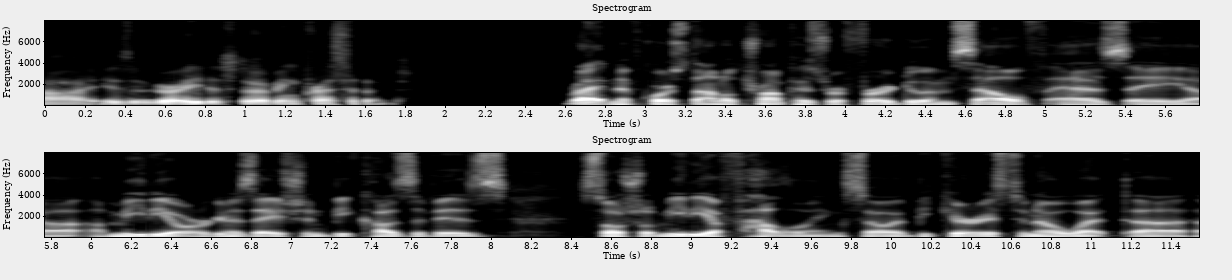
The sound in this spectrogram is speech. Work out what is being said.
uh, is a very disturbing precedent. Right, and of course, Donald Trump has referred to himself as a uh, a media organization because of his social media following. So I'd be curious to know what uh,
